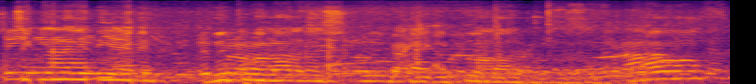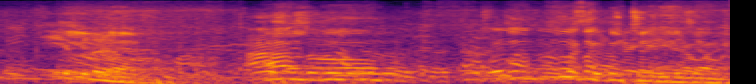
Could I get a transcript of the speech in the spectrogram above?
Czyli najpierw wyprowadzać nurka i pływa w prawo i w lewo. Aż do, do, do zakończenia działania.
